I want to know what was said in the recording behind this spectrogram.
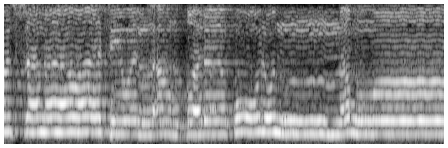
السماوات والأرض ليقولن الله.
